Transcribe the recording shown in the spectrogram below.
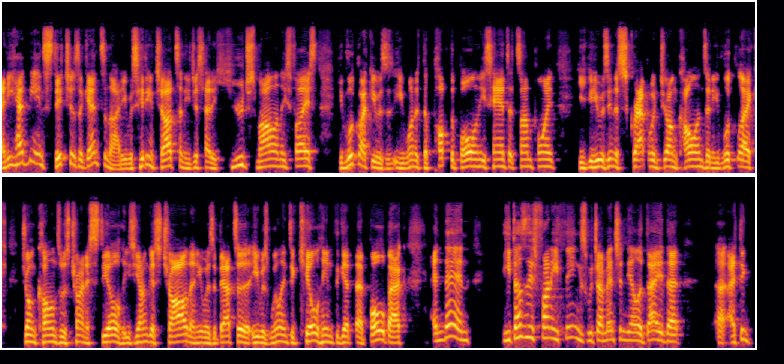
And he had me in stitches again tonight. He was hitting shots and he just had a huge smile on his face. He looked like he was he wanted to pop the ball in his hands at some point. He, he was in a scrap with John Collins and he looked like John Collins was trying to steal his youngest child and he was about to he was willing to kill him to get that ball back. And then he does these funny things, which I mentioned the other day that uh, I think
